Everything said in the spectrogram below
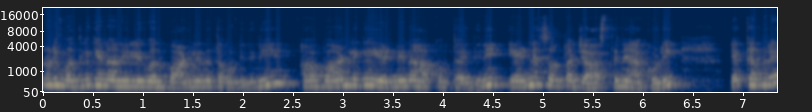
ನೋಡಿ, ಮೊದಲಿಗೆ ನಾನಿಲ್ಲಿ ಒಂದು ಬಾಣಲಿನ ತೊಗೊಂಡಿದ್ದೀನಿ. ಆ ಬಾಣಲಿಗೆ ಎಣ್ಣೆನ ಹಾಕ್ಕೊತಾ ಇದ್ದೀನಿ. ಎಣ್ಣೆ ಸ್ವಲ್ಪ ಜಾಸ್ತಿನೇ ಹಾಕ್ಕೊಳ್ಳಿ ಯಾಕಂದರೆ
